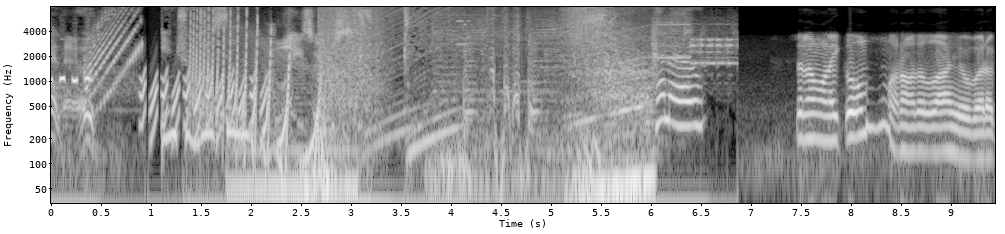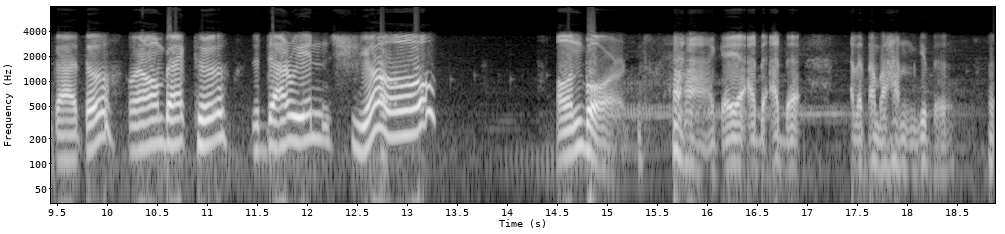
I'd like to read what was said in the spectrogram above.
Hello. Introducing Lasers. Hello. Assalamualaikum warahmatullahi wabarakatuh. Welcome back to the Darwin Show on board. Kayak ada ada ada tambahan gitu.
